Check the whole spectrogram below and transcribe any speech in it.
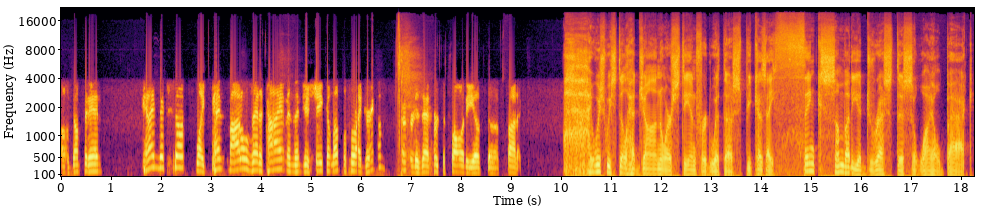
I'll dump it in. Can I mix up like 10 bottles at a time and then just shake them up before I drink them? Or does that hurt the quality of the product? I wish we still had John or Stanford with us because I think somebody addressed this a while back.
